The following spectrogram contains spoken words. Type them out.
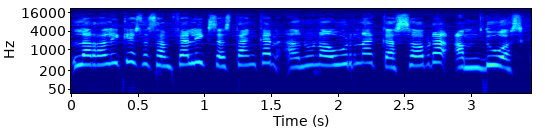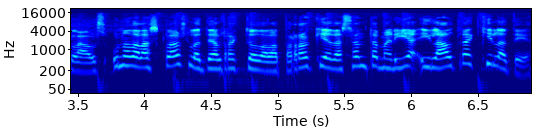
Les relíquies de Sant Fèlix es tanquen en una urna que s'obre amb dues claus. Una de les claus la té el rector de la parròquia de Santa Maria i l'altra qui la té?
